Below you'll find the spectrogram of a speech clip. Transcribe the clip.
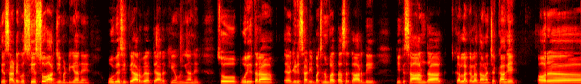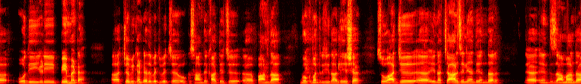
ਤੇ ਸਾਡੇ ਕੋਲ 600 ਆਰਜੀ ਮੰਡੀਆਂ ਨੇ, ਉਹ ਵੀ ਅਸੀਂ ਤਿਆਰ ਬਿਆਰ ਤਿਆਰ ਰੱਖੀਆਂ ਹੋਈਆਂ ਨੇ। ਸੋ ਪੂਰੀ ਤਰ੍ਹਾਂ ਜਿਹੜੀ ਸਾਡੀ ਵਚਨਬੱਧਤਾ ਸਰਕਾਰ ਦੀ ਕਿ ਕਿਸਾਨ ਦਾ ਕੱਲਾ ਕੱਲਾ ਦਾਣਾ ਚੱਕਾਂਗੇ ਔਰ ਉਹਦੀ ਜਿਹੜੀ ਪੇਮੈਂਟ ਹੈ 24 ਘੰਟੇ ਦੇ ਵਿੱਚ ਵਿੱਚ ਉਹ ਕਿਸਾਨ ਦੇ ਖਾਤੇ 'ਚ ਅ, ਪਾਉਣ ਦਾ ਮੁੱਖ ਮੰਤਰੀ ਜੀ ਦਾ ਆਦੇਸ਼ ਹੈ। ਸੋ ਅੱਜ ਇਹਨਾਂ ਚਾਰ ਜ਼ਿਲ੍ਹਿਆਂ ਦੇ ਅੰਦਰ ਇੰਤਜ਼ਾਮਾਂ ਦਾ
